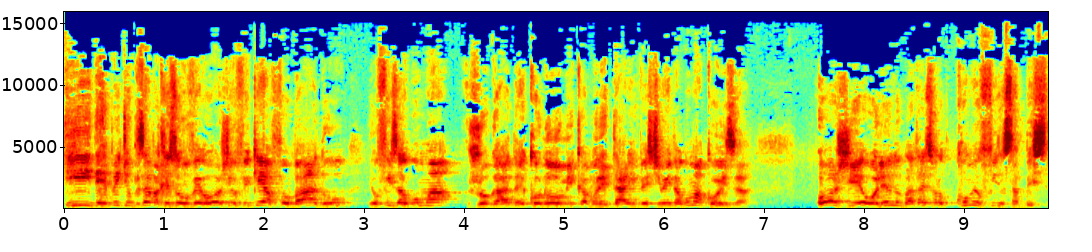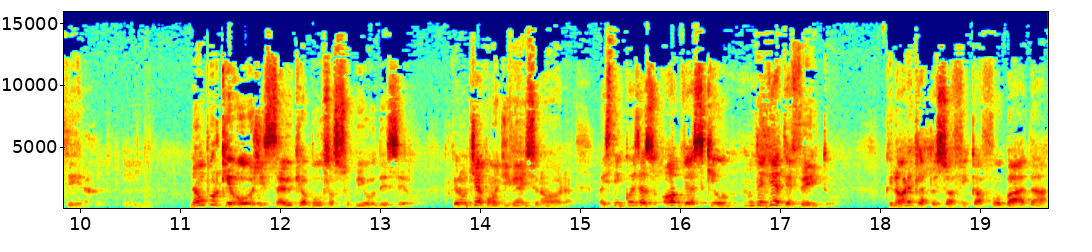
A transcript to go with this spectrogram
e de repente eu precisava resolver hoje, eu fiquei afobado, eu fiz alguma jogada econômica, monetária, investimento, alguma coisa. Hoje, eu olhando para trás, falo, como eu fiz essa besteira? Não porque hoje saiu que a bolsa subiu ou desceu, porque eu não tinha como adivinhar isso na hora. Mas tem coisas óbvias que eu não devia ter feito. Porque na hora que a pessoa fica afobada,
